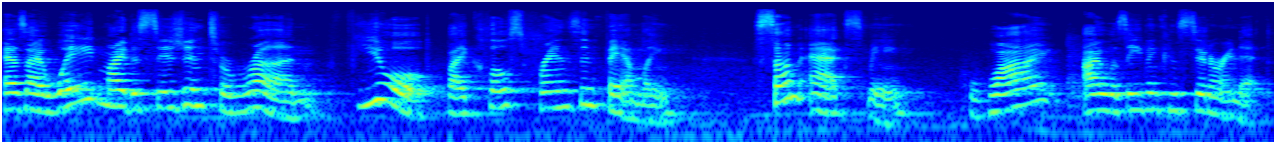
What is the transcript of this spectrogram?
As I weighed my decision to run, fueled by close friends and family, some asked me why I was even considering it.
